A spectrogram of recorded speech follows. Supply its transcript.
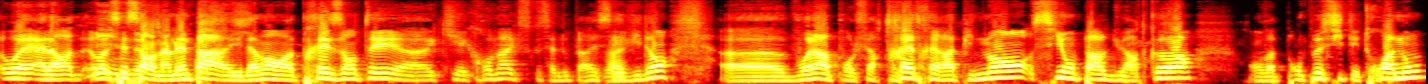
Ouais, alors ouais, c'est ça, on n'a même pas 1986. évidemment euh, présenté euh, qui est Chromax, parce que ça nous paraissait Ouais. évident. Euh, voilà, pour le faire très très rapidement, si on parle du hardcore, on, va, on peut citer trois noms.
